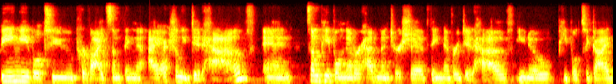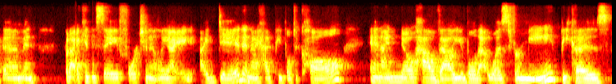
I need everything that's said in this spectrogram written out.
being able to provide something that i actually did have. And some people never had mentorship. They never did have you know people to guide them. And but i can say fortunately i i did and i had people to call. And i know how valuable that was for me because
